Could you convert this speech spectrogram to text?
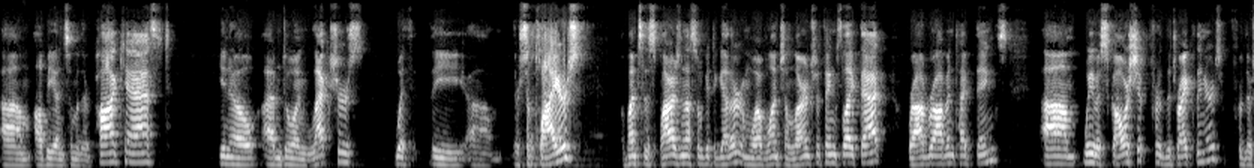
Um, I'll be on some of their podcasts. You know, I'm doing lectures with the um, their suppliers. A bunch of the suppliers and us will get together and we'll have lunch and learns or things like that, round robin type things. Um, we have a scholarship for the dry cleaners for their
